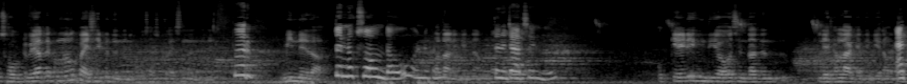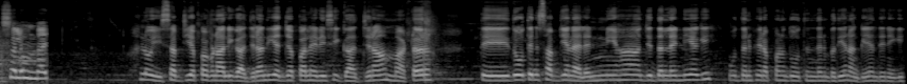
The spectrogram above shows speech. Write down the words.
ਉਹ ਸੌਫਟਵੇਅਰ ਤੇ ਫਿਰ ਉਹਨਾਂ ਨੂੰ ਪੈਸੇ ਵੀ ਦਿੰਦੇ ਨੇ ਉਹ ਸਬਸਕ੍ਰਿਪਸ਼ਨ ਦਿੰਦੇ ਨੇ। ਪਰ ਮਹੀਨੇ ਦਾ। ਤਿੰਨ ਕੁ ਸੌ ਹੁੰਦਾ ਉਹ ਉਹਨਾਂ ਕੋਲ ਪਤਾ ਨਹੀਂ ਕਿੰਨਾ ਹੁੰਦਾ। ਤਿੰਨ ਚਾਰ ਸੌ ਹੀ ਹੁੰਦਾ ਉਹ। ਕਿਹੜੀ ਹੁੰਦੀ ਆ ਉਹ ਸਿੰਦਾ ਦਿਨ ਲਿਖਣ ਲੱਗ ਗਈ ਦੀ ਗੇਰਾਂ ਐਕਸਲ ਹੁੰਦਾ ਲੋਈ ਸਬਜ਼ੀ ਆਪਾਂ ਬਣਾ ਲਈ ਗਾਜਰਾਂ ਦੀ, ਅੱਜ ਆਪਾਂ ਲੈ ਲਈ ਸੀ ਗਾਜਰਾਂ, ਮਟਰ ਤੇ ਦੋ ਤਿੰਨ ਸਬਜ਼ੀਆਂ ਲੈ ਲੈਣੀ ਹਾਂ, ਜਿੱਦਣ ਲੈਣੀ ਹੈਗੀ ਉਦੋਂ ਫਿਰ ਆਪਾਂ ਨੂੰ ਦੋ ਤਿੰਨ ਦਿਨ ਵਧੀਆ ਲੰਘ ਜਾਂਦੇ ਨੇਗੇ।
